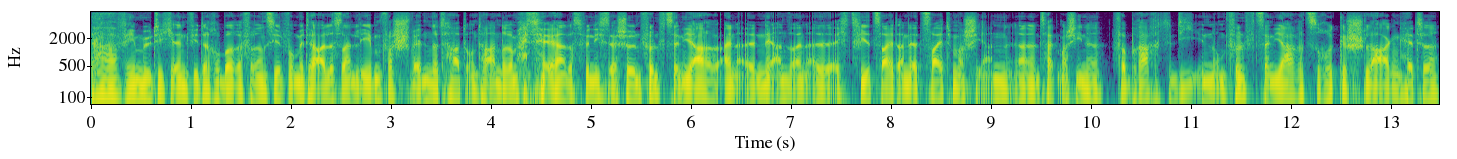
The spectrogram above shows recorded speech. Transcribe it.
ja, wehmütig irgendwie darüber referenziert, womit er alles sein Leben verschwendet hat. Unter anderem hätte er, das finde ich sehr schön, 15 Jahre, ein, äh, nee, an, an, äh, echt viel Zeit an der Zeitmaschine, an, an Zeitmaschine verbracht, die ihn um 15 Jahre zurückgeschlagen hätte.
